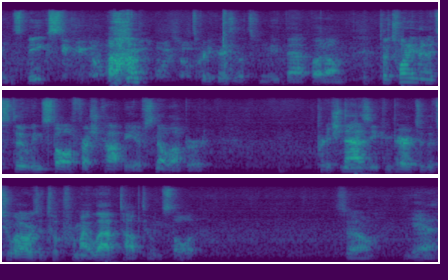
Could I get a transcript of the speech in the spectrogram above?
It speaks. Um, it's pretty crazy. Let's mute that. But um, took 20 minutes to install a fresh copy of Snow Leopard. Pretty snazzy compared to the two hours it took for my laptop to install it. So yeah,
